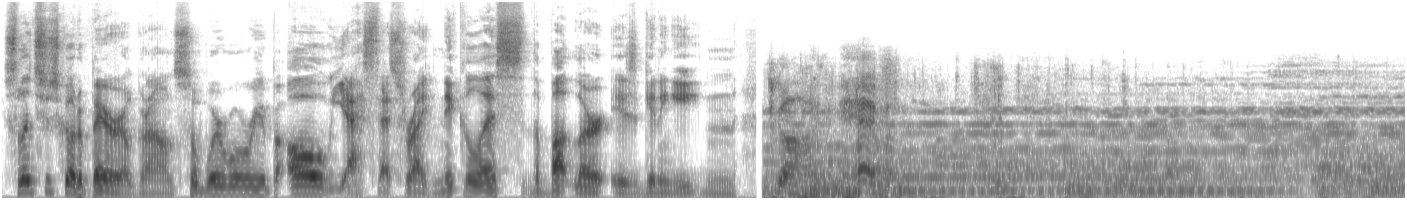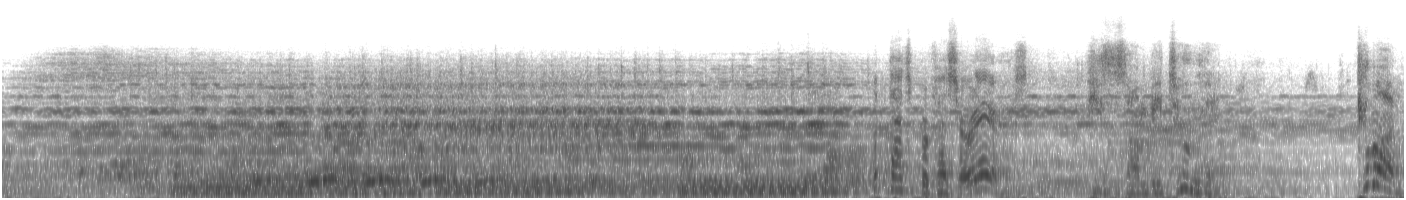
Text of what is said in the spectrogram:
So let's just go to burial ground. So where were we? About? Oh, yes, that's right. Nicholas the butler is getting eaten. God, heaven. But that's Professor Ayers. He's a zombie too, then. Come on,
